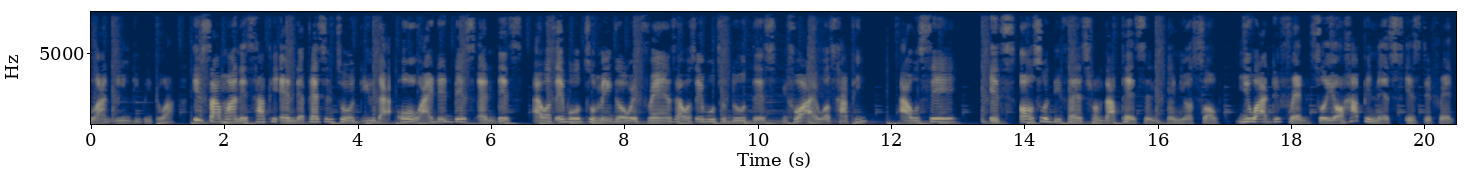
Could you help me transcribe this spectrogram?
to an individual. If someone is happy and the person told you that, oh, I did this and this, I was able to mingle with friends, I was able to do this before I was happy, I would say it also differs from that person and yourself. You are different, so your happiness is different.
